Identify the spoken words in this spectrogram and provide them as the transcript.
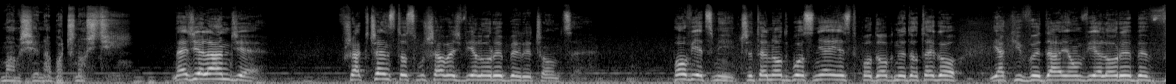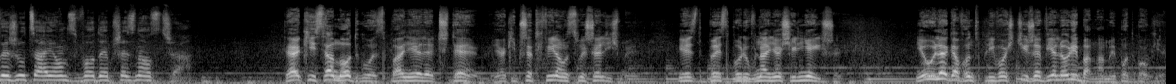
mam się na baczności. Nedzielandzie! Wszak często słyszałeś wieloryby ryczące. Powiedz mi, czy ten odgłos nie jest podobny do tego, jaki wydają wieloryby, wyrzucając wodę przez nozdrza? Taki sam odgłos, panie, lecz ten, jaki przed chwilą słyszeliśmy, jest bez porównania silniejszy. Nie ulega wątpliwości, że wieloryba mamy pod bokiem.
